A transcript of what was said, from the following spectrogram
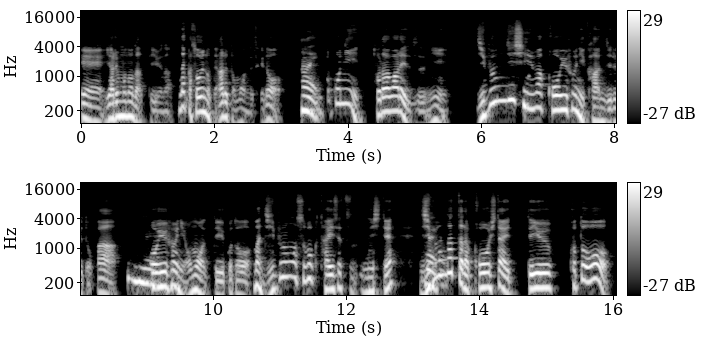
えーやるものだっていうような、なんかそういうのってあると思うんですけど、はい。そこにとらわれずに、自分自身はこういうふうに感じるとか、こういうふうに思うっていうことを、まあ自分をすごく大切にして、自分だったらこうしたいっていうことを、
